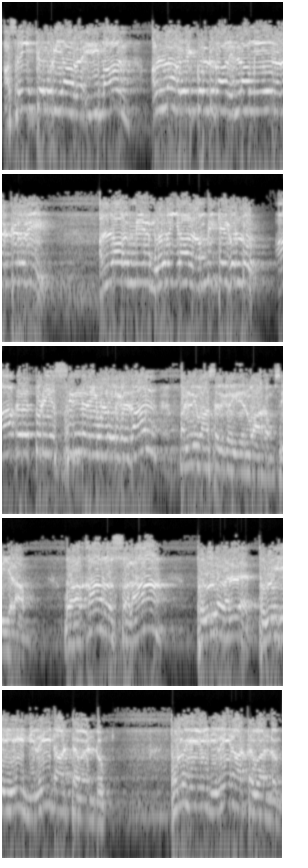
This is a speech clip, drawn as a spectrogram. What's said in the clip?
அசைக்க முடியாத ஈமான் அல்லாஹை கொண்டுதான் எல்லாமே நடக்கிறது. அல்லாஹின் மீது முழுமையான நம்பிக்கை கொண்டு ஆகரத்துடைய சிந்தனை உள்ளவர்கள் தான் பள்ளிவாசல்களை நிர்வாகம் செய்யலாம். வகாம தொழுவதல்ல தொழுகையை நிலைநாட்ட வேண்டும். தொழுகையை நிலைநாட்ட வேண்டும்.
